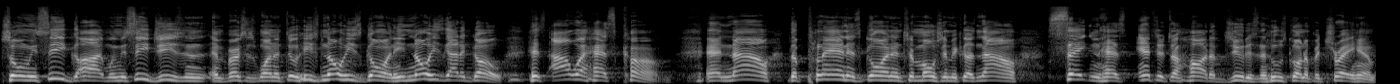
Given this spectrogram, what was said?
So when we see God, when we see Jesus in, verses 1 and 2, he know he's going. He know he's got to go. His hour has come. And now the plan is going into motion because now Satan has entered the heart of Judas and who's going to betray him.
